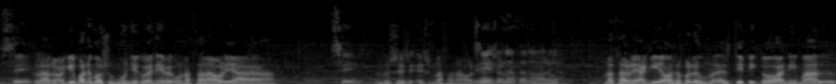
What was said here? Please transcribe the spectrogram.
Sí. Claro, aquí ponemos un muñeco de nieve con una zanahoria. Sí, No sé si es una zanahoria. sí, es una zanahoria. Una zanahoria. Aquí vamos a poner un- el típico animal,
